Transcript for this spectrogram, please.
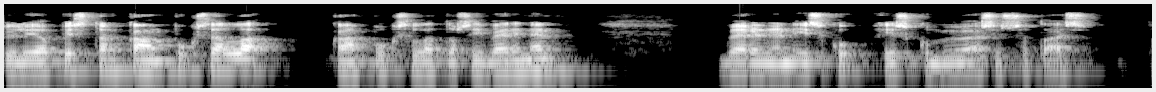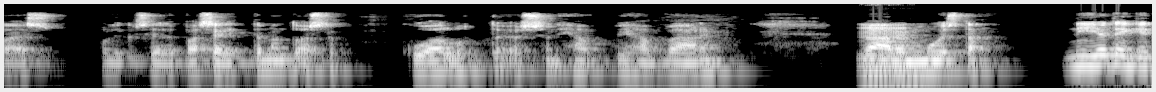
yliopiston kampuksella, kampuksella tosi verinen, verinen isku, isku myös, jossa taisi, taisi oliko siellä jopa 17 kuollutta, jos en ihan, ihan väärin, mm. väärin muista. Niin jotenkin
